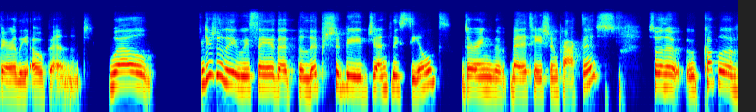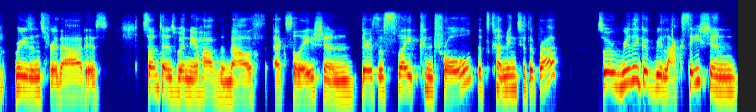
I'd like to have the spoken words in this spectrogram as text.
barely opened? Well, usually we say that the lips should be gently sealed during the meditation practice. So the a couple of reasons for that is sometimes when you have the mouth exhalation, there's a slight control that's coming to the breath. So, a really good relaxation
